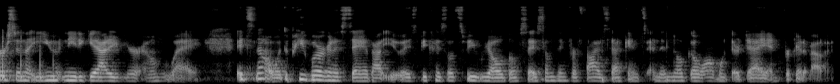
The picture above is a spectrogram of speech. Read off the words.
person that you need to get out of your own way. It's not what the people are going to say about you, is because let's be real, they'll say something for five seconds and then they'll go on with their day and forget about it.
